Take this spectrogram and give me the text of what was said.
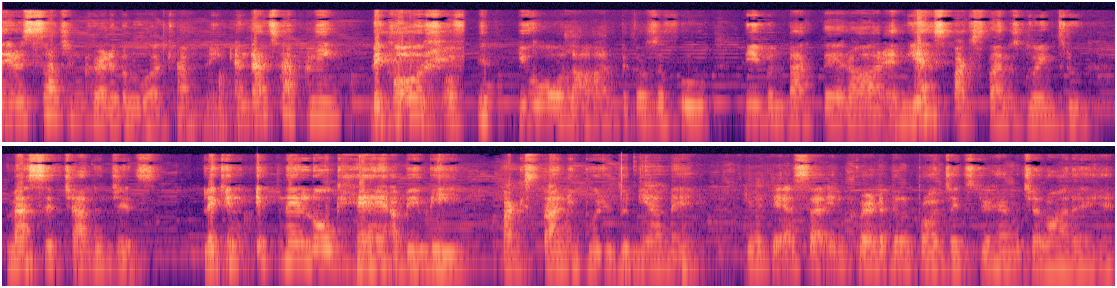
there is such incredible work happening and that's happening because of who you all are because of who people back there are and yes Pakistan is going through massive challenges लेकिन इतने लोग हैं अभी भी पाकिस्तानी पूरी दुनिया में जो कि ऐसा incredible projects जो हैं वो चला रहे हैं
